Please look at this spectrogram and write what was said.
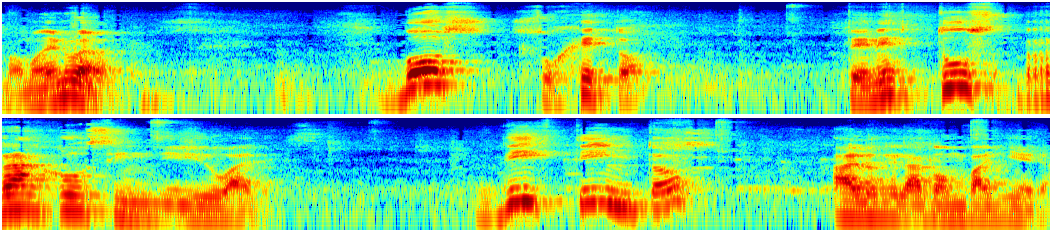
vamos de nuevo. Vos, sujeto, tenés tus rasgos individuales, distintos a los de la compañera.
